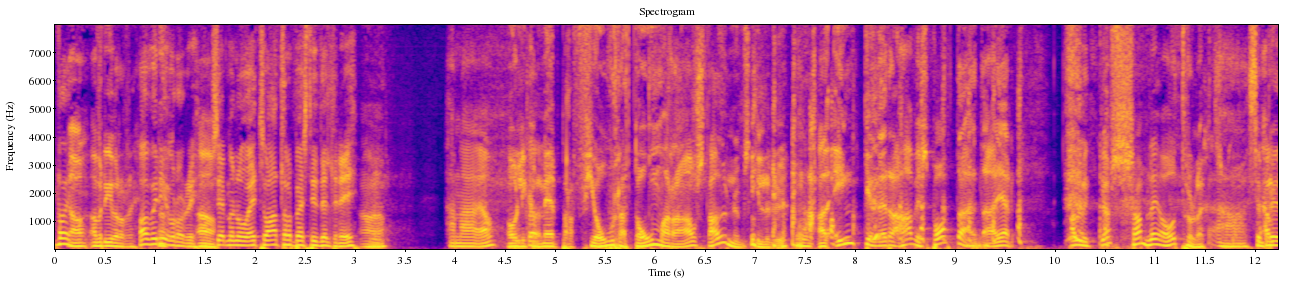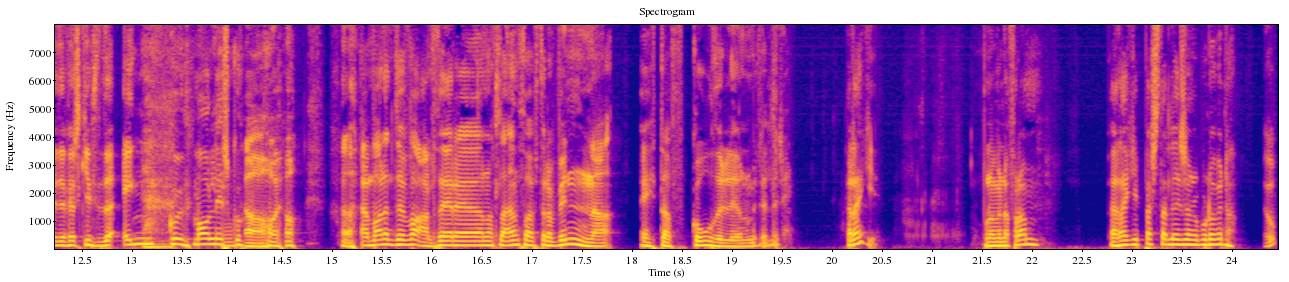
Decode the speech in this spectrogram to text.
Það Já, það var Ívar Orri. Á sem er nú eitt svo allra besti í deildinni hann að já. Og líka með bara fjóra dómara á staðunum, skilur við Að enginn þeirra hafi spottað þetta. Það er alveg gjössamlega ótrúlegt sko. Sem breytir fyrir skiptið þetta enguð máli sko. Já, já. En varandi val, þeir eru náttúrulega ennþá eftir að vinna eitt af góðu liðunum í deildinni. Er það ekki? Búin að vinna fram. Er það ekki besta lið sem eru búin að vinna? Jú.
